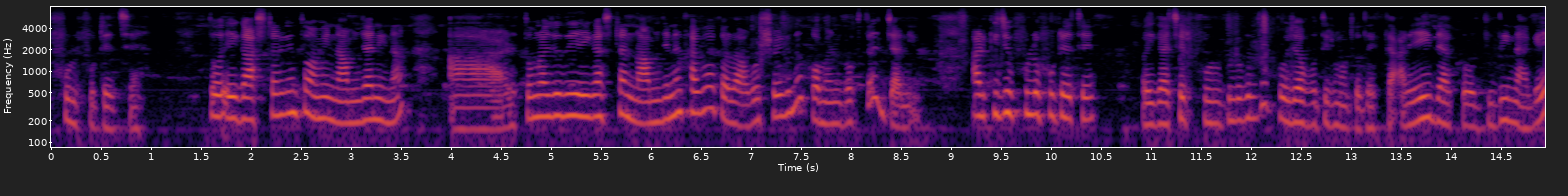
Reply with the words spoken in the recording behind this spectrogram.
ফুল ফুটেছে। তো এই গাছটার কিন্তু আমি নাম জানি না আর তোমরা যদি এই গাছটার নাম জেনে থাকো, তাহলে অবশ্যই কিন্তু কমেন্ট বক্সে জানিও। আর কিছু ফুলও ফুটেছে, ওই গাছের ফুলগুলো কিন্তু প্রজাপতির মতো দেখতে। আর এই দেখো, দুদিন আগে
